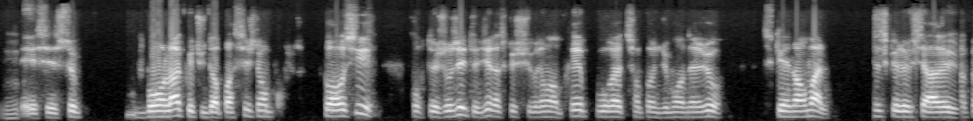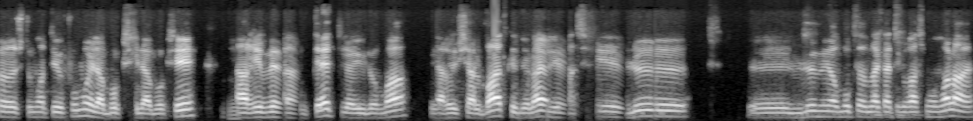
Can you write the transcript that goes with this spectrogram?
mhm. Et c'est ce bon-là que tu dois passer justement pour toi aussi, pour te jauger te dire est-ce que je suis vraiment prêt pour être champion du monde un jour, ce qui est normal. C'est ce que réussi à faire justement Théo Fumo, il a boxé, il a boxé, Mhm. arrivé à une tête, il a eu Loma, il a réussi à le battre et de là, il est passé le, euh, le meilleur boxeur de la catégorie à ce moment-là. hein.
